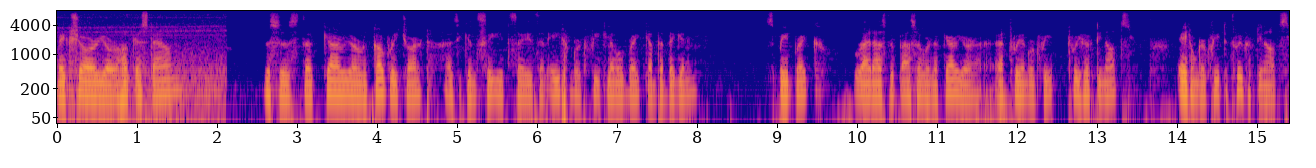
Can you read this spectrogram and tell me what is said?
Make sure your hook is down this is the carrier recovery chart. As you can see, it says an 800 feet level break at the beginning. Speed brake right as we pass over the carrier at 300 feet, 350 knots. 800 feet to 350 knots.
